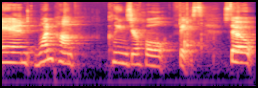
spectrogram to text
and one pump cleans your whole face. So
